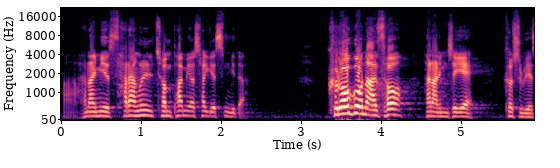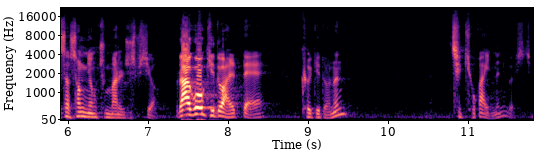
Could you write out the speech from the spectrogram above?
아, 하나님의 사랑을 전파하며 살겠습니다. 그러고 나서 하나님 제게 그것을 위해서 성령 충만을 주십시오. 라고 기도할 때 그 기도는 지효가 있는 것이죠.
